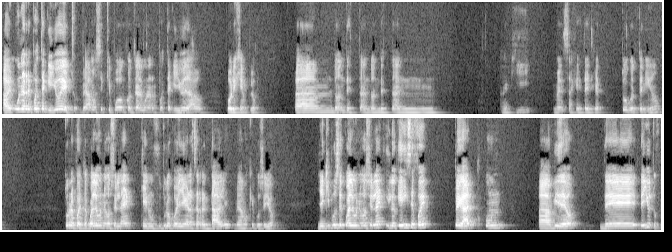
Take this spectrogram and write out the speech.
A ver, una respuesta que yo he hecho, veamos si es que puedo encontrar alguna respuesta que yo he dado. Por ejemplo, ¿dónde están? ¿Dónde están? Aquí mensaje estadística, tu contenido. Tu respuesta, ¿cuál es un negocio online que en un futuro puede llegar a ser rentable? Veamos qué puse yo. Y aquí puse cuál es un negocio online y lo que hice fue pegar un uh, video de, de, YouTube,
